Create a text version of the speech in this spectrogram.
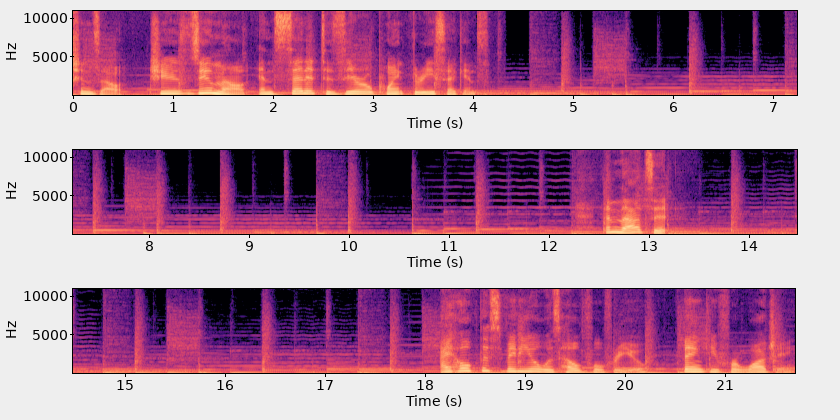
Animations out, choose Zoom Out and set it to 0.3 seconds. And that's it. I hope this video was helpful for you. Thank you for watching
